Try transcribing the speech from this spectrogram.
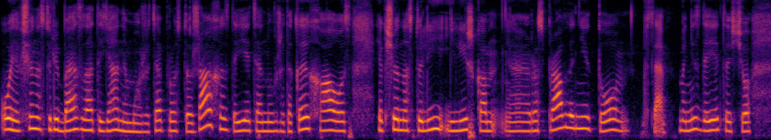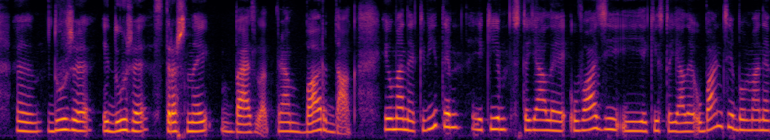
Ой, якщо на столі безлад, я не можу. Це просто жах. Здається, ну вже такий хаос. Якщо на столі і ліжка е, розправлені, то все. Мені здається, що е, дуже і дуже страшний безлад, прям бардак. І у мене квіти, які стояли у вазі і які стояли у банці, бо в мене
